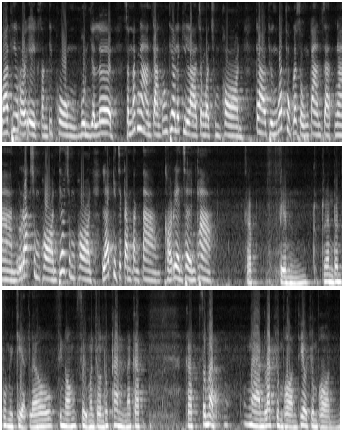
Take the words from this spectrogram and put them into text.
ว่าที่ร้อยเอกสันติพงศ์บุญยเลิศสำนักงานการท่องเที่ยวและกีฬาจังหวัดชุมพร กล่าวถึงวัตถุประสงค์การจัดงาน รักชุมพร เที่ยวชุมพร และกิจกรรมต่างๆ ขอเรียนเชิญค่ะ ครับเรียน ท่านท่านผู้มีเกียรติแล้วพี่น้องสื่อมวลชนทุกท่านนะครับ ครับสำหรับงานรักชุมพรเที่ยวชุมพรณ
